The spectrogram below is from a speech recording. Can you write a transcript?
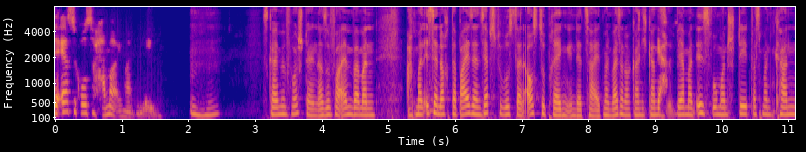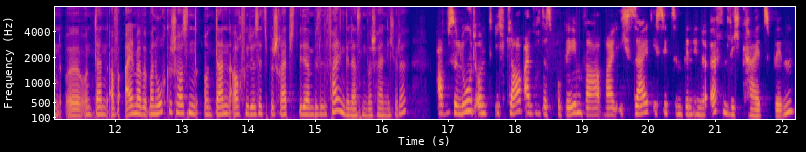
der erste große Hammer in meinem Leben. Mhm. Das kann ich mir vorstellen. Also vor allem, weil man, ach, man ist ja noch dabei, sein Selbstbewusstsein auszuprägen in der Zeit. Man weiß ja noch gar nicht ganz, ja. wer man ist, wo man steht, was man kann. Äh, und dann auf einmal wird man hochgeschossen und dann auch, wie du es jetzt beschreibst, wieder ein bisschen fallen gelassen wahrscheinlich, oder? Absolut. Und ich glaube einfach, das Problem war, weil ich seit ich 17 bin in der Öffentlichkeit bin,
